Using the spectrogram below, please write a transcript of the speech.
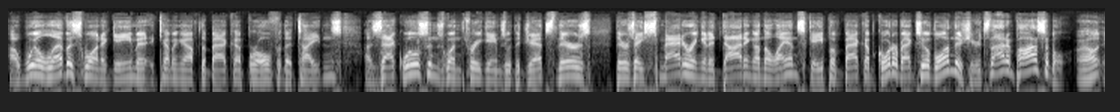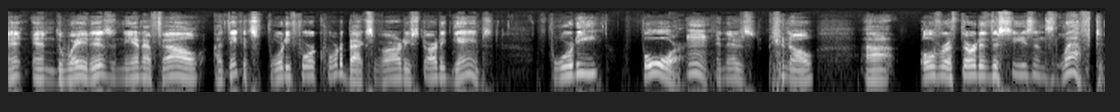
Uh, Will Levis won a game uh, coming off the backup role for the Titans. Uh, Zach Wilson's won three games with the Jets. There's there's a smattering and a dotting on the landscape of backup quarterbacks who have won this year. It's not impossible. Well, and, and the way it is in the NFL, I think it's 44 quarterbacks have already started games. 44. Mm. And there's, you know, uh, over a third of the season's left.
